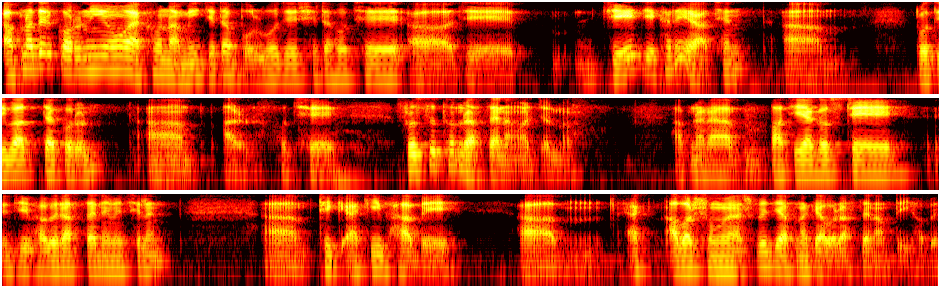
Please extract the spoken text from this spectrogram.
আপনাদের করণীয় এখন আমি যেটা বলব যে, সেটা হচ্ছে যে যে যেখানে আছেন প্রতিবাদটা করুন আর হচ্ছে প্রস্তুত হন রাস্তায় নামার জন্য। আপনারা পাঁচই আগস্টে যেভাবে রাস্তায় নেমেছিলেন ঠিক একইভাবে এক- আবার সময় আসবে যে আপনাকে আবার রাস্তায় নামতেই হবে।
